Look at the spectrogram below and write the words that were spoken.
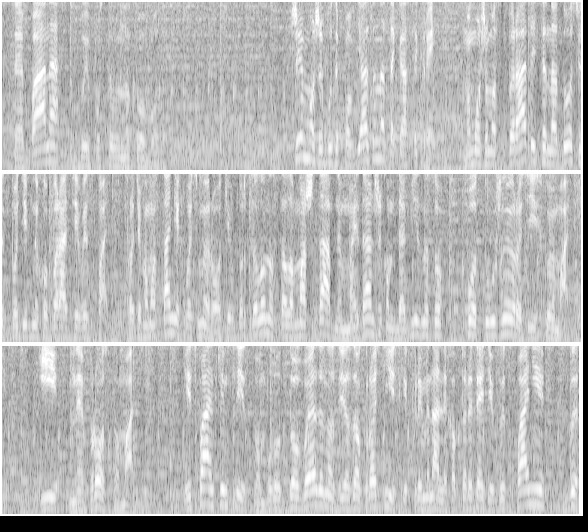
Степана випустили на свободу. Чим може бути пов'язана така секретність? Ми можемо спиратися на досвід подібних операцій в Іспанії. Протягом останніх восьми років Барселона стала масштабним майданчиком для бізнесу потужної російської мафії. І не просто мафії. Іспанським слідством було доведено зв'язок російських кримінальних авторитетів в Іспанії з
